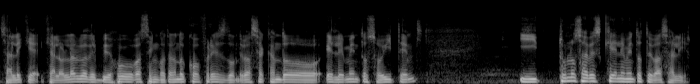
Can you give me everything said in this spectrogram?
Sale que, que a lo largo del videojuego vas encontrando cofres donde vas sacando elementos o ítems y tú no sabes qué elemento te va a salir.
